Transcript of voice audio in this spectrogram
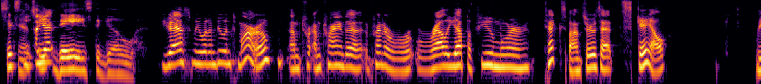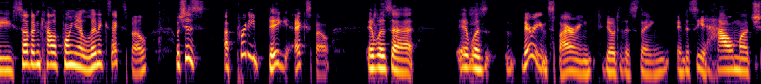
68 yeah. So yeah, days to go. You asked me what I'm doing tomorrow. I'm tr- I'm trying to I'm trying to r- rally up a few more tech sponsors at scale. The Southern California Linux Expo, which is a pretty big expo. It was uh it was very inspiring to go to this thing and to see how much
